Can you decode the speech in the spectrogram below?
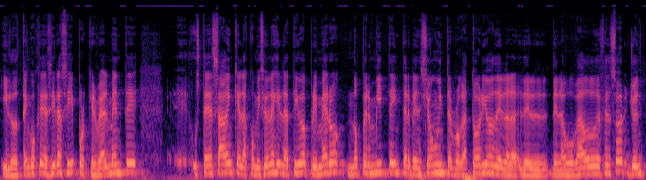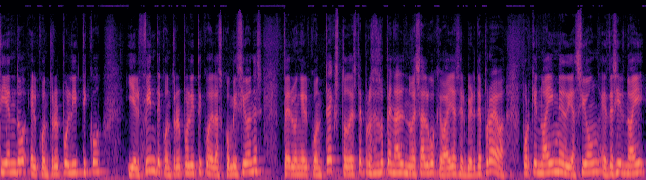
y lo tengo que decir así porque realmente eh, ustedes saben que la Comisión Legislativa primero no permite intervención o interrogatorio del, abogado defensor. Yo entiendo el control político y el fin de control político de las comisiones, pero en el contexto de este proceso penal no es algo que vaya a servir de prueba, porque no hay mediación, es decir, no hay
